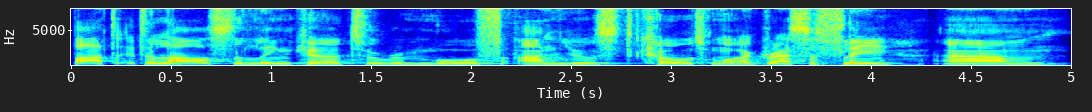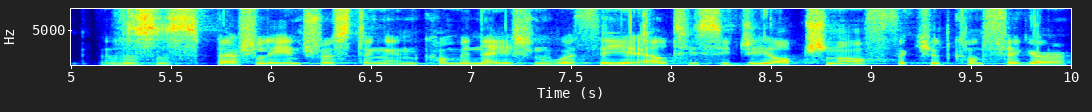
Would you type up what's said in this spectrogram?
but it allows the linker to remove unused code more aggressively. Um, this is especially interesting in combination with the LTCG option of the Qt configure,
